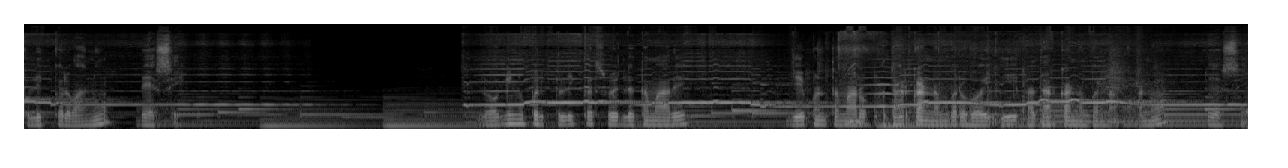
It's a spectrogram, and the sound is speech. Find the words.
ક્લિક કરવાનું રહેશે. લોગિન ઉપર ક્લિક કરશો એટલે તમારે જે પણ તમારો આધાર કાર્ડ નંબર હોય એ આધાર કાર્ડ નંબર નાખવાનો રહેશે.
